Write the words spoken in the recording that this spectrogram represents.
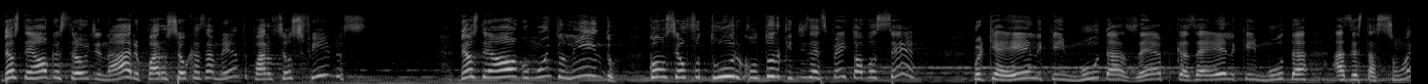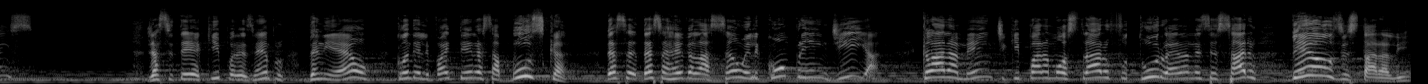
Deus tem algo extraordinário para o seu casamento, para os seus filhos. Deus tem algo muito lindo com o seu futuro, com tudo que diz respeito a você. Porque é Ele quem muda as épocas, é Ele quem muda as estações. Já citei aqui, por exemplo, Daniel, quando ele vai ter essa busca, dessa, dessa revelação, ele compreendia claramente que para mostrar o futuro era necessário Deus estar ali.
